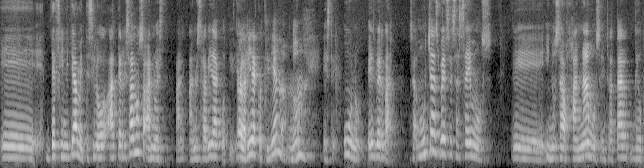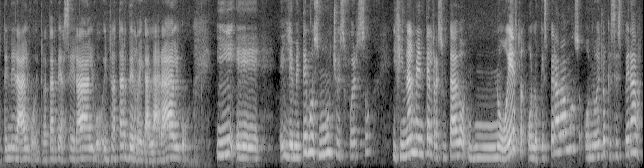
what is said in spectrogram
eh, definitivamente, si lo aterrizamos a, nues- a- a nuestra vida cotidiana. A la vida cotidiana, ¿no? Este, uno, es verdad. O sea, muchas veces hacemos eh, y nos afanamos en tratar de obtener algo, en tratar de hacer algo, en tratar de regalar algo. Y eh, le metemos mucho esfuerzo y finalmente el resultado no es o lo que esperábamos o no es lo que se esperaba.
